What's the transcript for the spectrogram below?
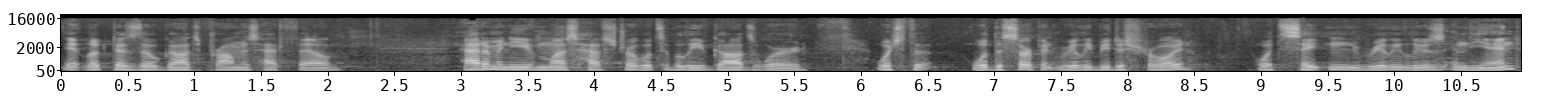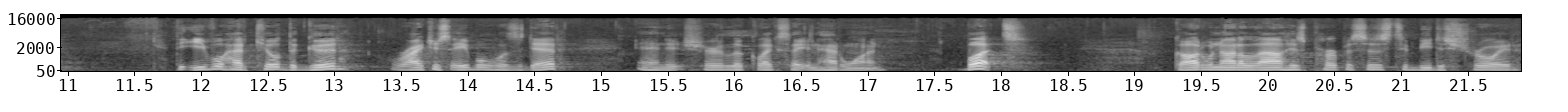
it looked as though God's promise had failed. Adam and Eve must have struggled to believe God's word. Which the, would the serpent really be destroyed? Would Satan really lose in the end? The evil had killed the good, righteous Abel was dead, and it sure looked like Satan had won. But God would not allow his purposes to be destroyed.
